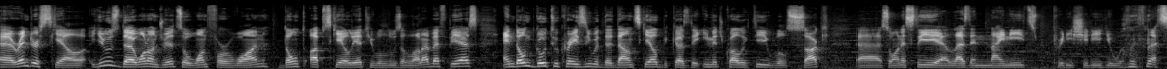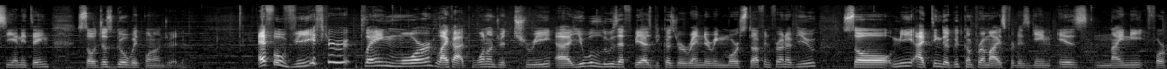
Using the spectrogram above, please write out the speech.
uh, render scale. Use the 100, so 1 for 1. Don't upscale it, you will lose a lot of FPS. And don't go too crazy with the downscale because the image quality will suck. Uh, so honestly, uh, less than 90, it's pretty shitty. You will not see anything. So just go with 100. FOV, if you're playing more like at 103, uh, you will lose FPS because you're rendering more stuff in front of you. So me, I think the good compromise for this game is 90 for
